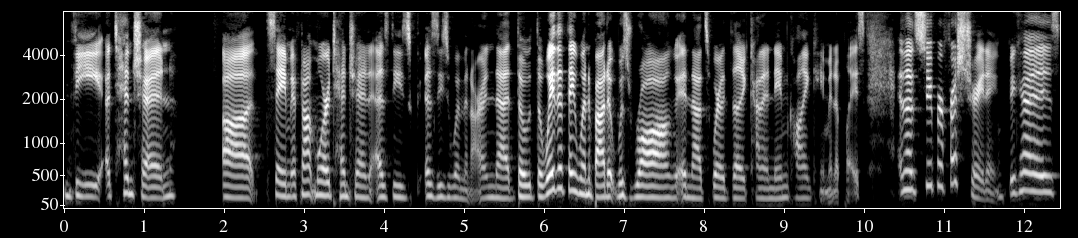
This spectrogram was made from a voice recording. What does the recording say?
the attention uh same if not more attention as these as these women are and that the the way that they went about it was wrong and that's where the kind of name calling came into place and that's super frustrating because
